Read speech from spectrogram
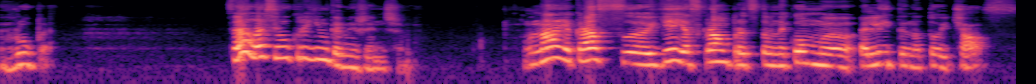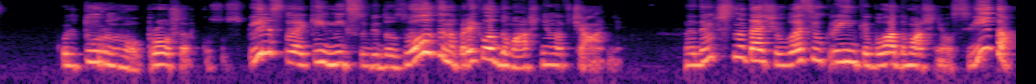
групи. Це Леся Українка, між іншим. Вона якраз е, є яскравим представником е, еліти на той час культурного прошарку суспільства, який міг собі дозволити, наприклад, домашнє навчання. Не дивлячись на те, що в Лесі Українки була домашня освіта,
